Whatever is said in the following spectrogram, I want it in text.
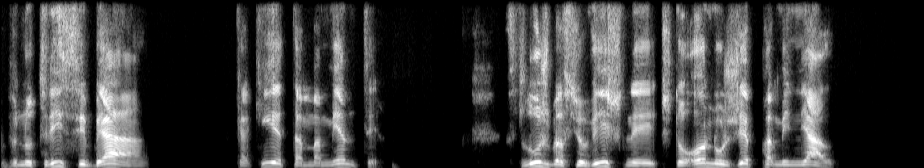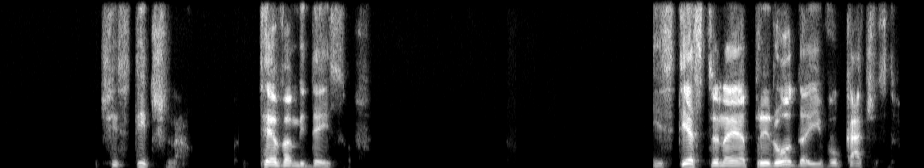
внутри себя какие-то моменты, служба Всевышней, что он уже поменял частично Тева Мидейсов. Естественная природа его качества.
